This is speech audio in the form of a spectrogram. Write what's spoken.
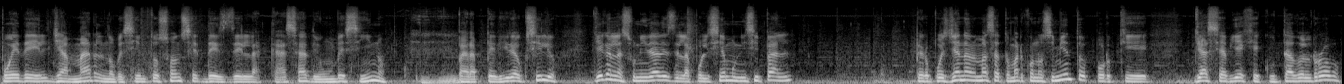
puede él llamar al 911 desde la casa de un vecino para pedir auxilio. Llegan las unidades de la policía municipal, pero pues ya nada más a tomar conocimiento porque ya se había ejecutado el robo.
